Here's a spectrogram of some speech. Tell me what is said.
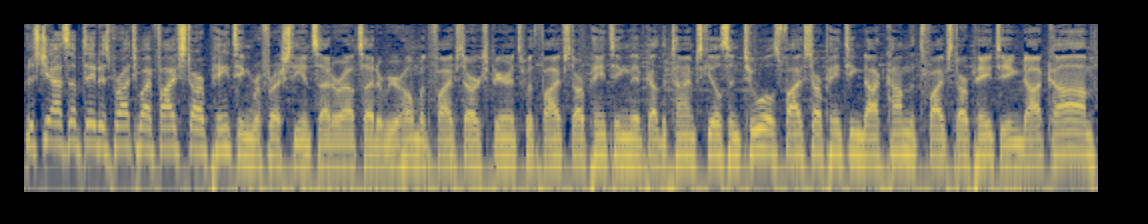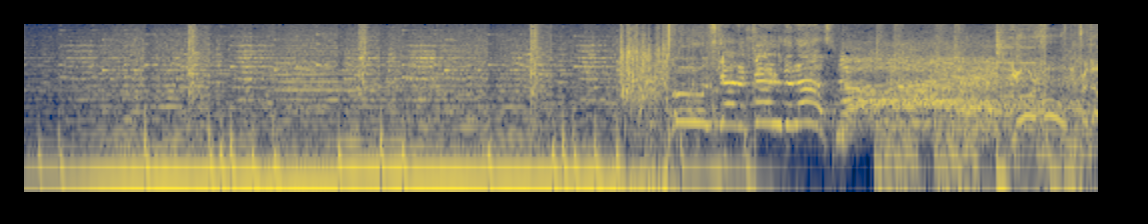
This Jazz update is brought to you by Five Star Painting. Refresh the inside or outside of your home with a five star experience with Five Star Painting. They've got the time, skills, and tools. FiveStarPainting.com. That's FiveStarPainting.com. Who's got it better than us? Your home for the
